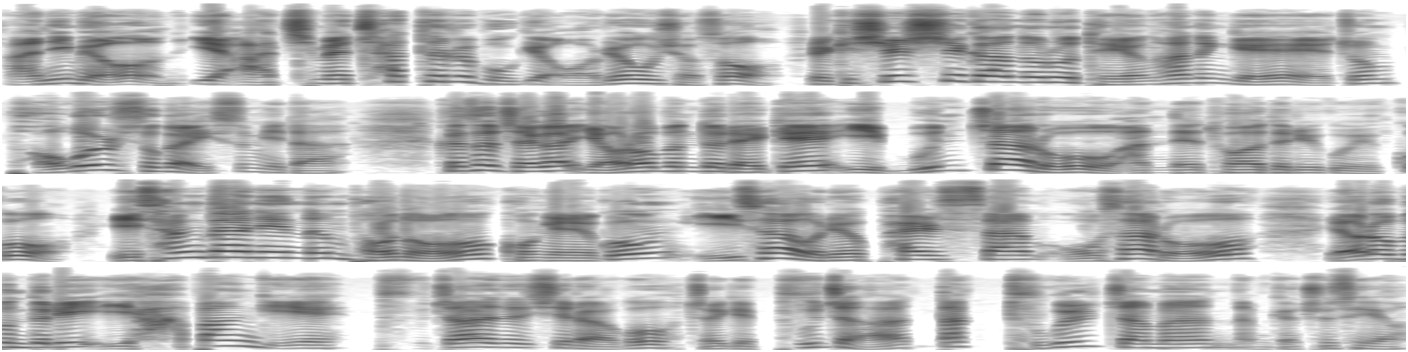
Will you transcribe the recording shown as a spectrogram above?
아니면 이 아침에 차트를 보기 어려우셔서 이렇게 실시간으로 대응하는 게 좀 버거울 수가 있습니다. 그래서 제가 여러분들에게 이 문자로 안내 도와드리고 있고 이 상단에 있는 번호 010-2456-8354로 여러분들이 이 하반기에 부자 되시라고 저에게 부자 딱 두 글자만 남겨주세요.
